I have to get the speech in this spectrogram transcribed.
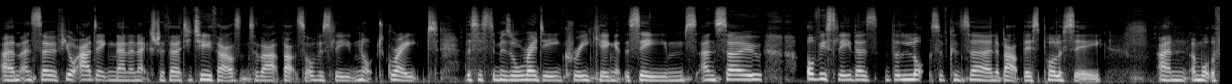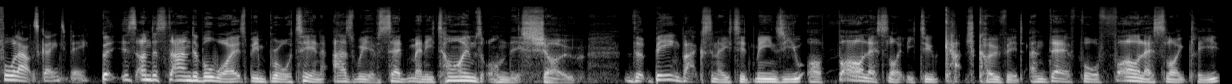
Um, and so if you're adding then an extra 32,000 to that, that's obviously not great. The system is already creaking at the seams. And so obviously there's the lots of concern about this policy and, and what the fallout is going to be. But it's understandable why it's been brought in, as we have said many times on this show that being vaccinated means you are far less likely to catch COVID and therefore far less likely,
